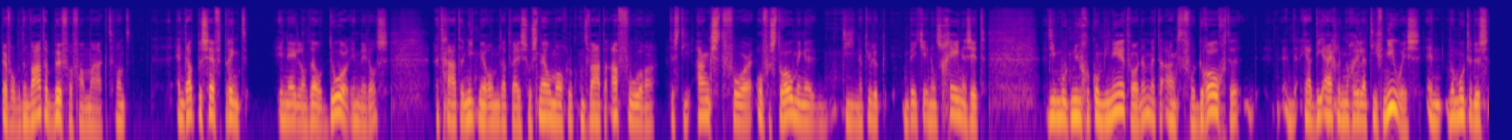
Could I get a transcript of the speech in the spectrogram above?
bijvoorbeeld een waterbuffer van maakt. Want, en dat besef dringt in Nederland wel door inmiddels. Het gaat er niet meer om dat wij zo snel mogelijk ons water afvoeren. Dus die angst voor overstromingen, die natuurlijk een beetje in ons genen zit, die moet nu gecombineerd worden met de angst voor droogte, ja, die eigenlijk nog relatief nieuw is. En we moeten dus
